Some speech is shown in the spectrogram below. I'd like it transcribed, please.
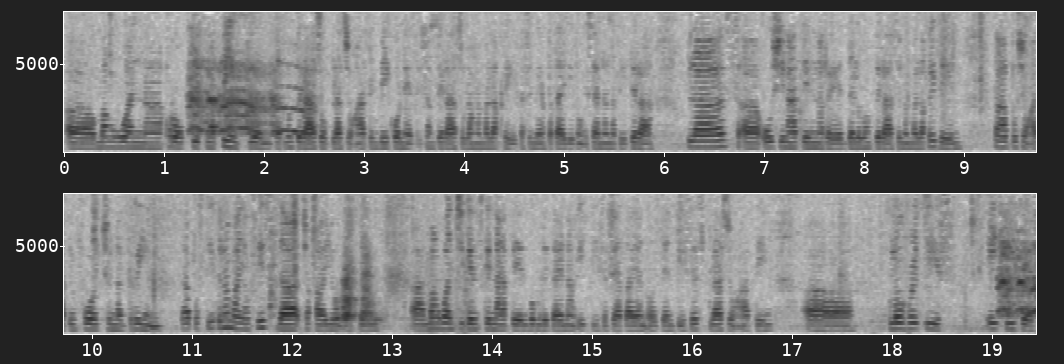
uh, mangwan na cropit na pink, yun, tatlong piraso, plus yung ating baconet, isang piraso lang na malaki, kasi meron pa tayo dito isa na natitira, plus uh, ocean natin na red, dalawang piraso na malaki din, tapos yung ating fortune na green. Tapos dito naman yung fisda, tsaka yung ating uh, mangwan chicken skin natin, bumili tayo ng 8 pieces yata yan or 10 pieces, plus yung ating uh, clover cheese, 8 pieces.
